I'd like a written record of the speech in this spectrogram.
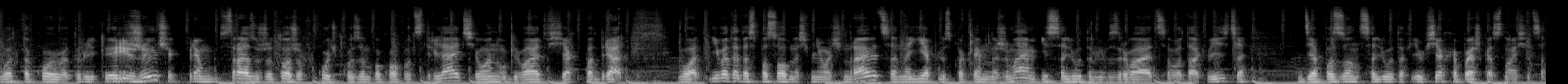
вот такой вот режимчик, прям сразу же тоже в кучку зомбаков вот стреляете, он убивает всех подряд. Вот, и вот эта способность мне очень нравится, на Е плюс ПКМ нажимаем, и салютами взрывается вот так, видите? Диапазон салютов, и у всех хпшка сносится.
